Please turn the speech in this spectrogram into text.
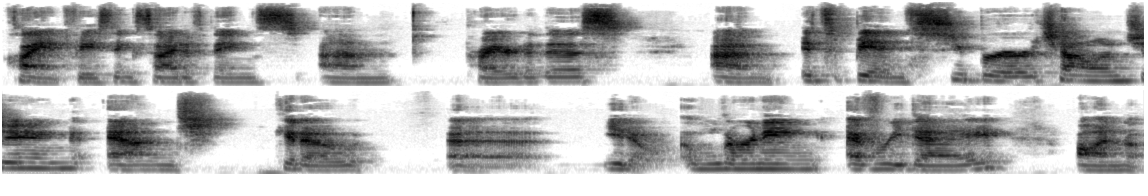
client facing side of things um, prior to this. Um, it's been super challenging and you know uh, you know learning every day on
